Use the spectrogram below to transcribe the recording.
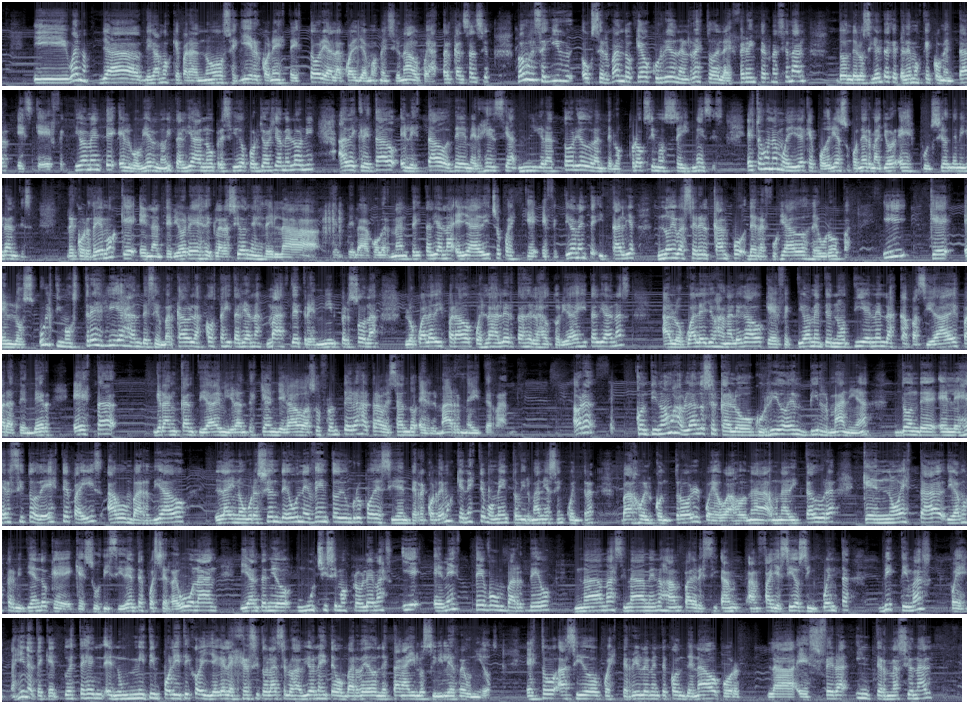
Y bueno, ya digamos que para no seguir con esta historia, la cual ya hemos mencionado, pues hasta el cansancio, vamos a seguir observando qué ha ocurrido en el resto de la esfera internacional, donde lo siguiente que tenemos que comentar es que efectivamente el gobierno italiano, presidido por Giorgia Meloni, ha decretado el estado de emergencia migratorio durante los próximos seis meses. Esto es una medida que podría suponer mayor expulsión de migrantes. Recordemos que en anteriores declaraciones de la, de, de, la gobernante italiana, ella ha dicho pues que efectivamente Italia no iba a ser el campo de refugiados de Europa y que en los últimos tres días han desembarcado en las costas italianas más de 3.000 personas, lo cual ha disparado pues las alertas de las autoridades italianas, a lo cual ellos han alegado que efectivamente no tienen las capacidades para atender esta gran cantidad de migrantes que han llegado a sus fronteras atravesando el mar Mediterráneo. Ahora, continuamos hablando acerca de lo ocurrido en Birmania, donde el ejército de este país ha bombardeado la inauguración de un evento de un grupo de disidentes. Recordemos que en este momento Birmania se encuentra bajo el control, pues bajo una, una dictadura que no está, digamos, permitiendo que, que, sus disidentes pues se reúnan y han tenido muchísimos problemas y en este bombardeo nada más y nada menos han, han, han fallecido 50 víctimas pues imagínate que tú estés en, un mitin político y llega el ejército, lance los aviones y te bombardea donde están ahí los civiles reunidos. Esto ha sido pues terriblemente condenado por la esfera internacional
